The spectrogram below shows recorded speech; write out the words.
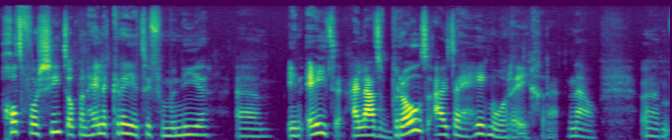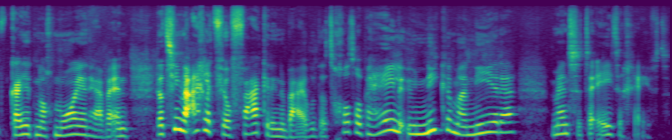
God voorziet op een hele creatieve manier ehm, in eten. Hij laat brood uit de hemel regenen. Nou, um, kan je het nog mooier hebben. En dat zien we eigenlijk veel vaker in de Bijbel. Dat God op hele unieke manieren mensen te eten geeft.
